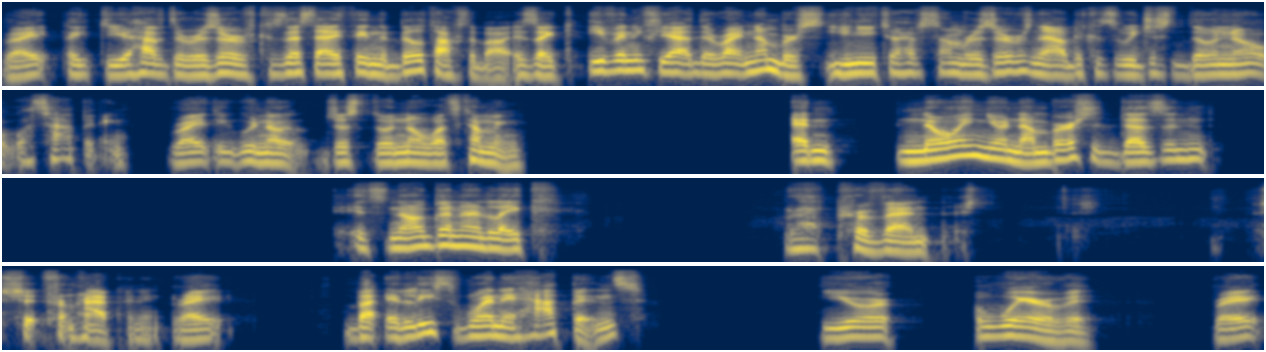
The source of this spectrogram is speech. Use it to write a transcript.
Right? Like, do you have the reserve? Because that's the thing the bill talks about is like, even if you had the right numbers, you need to have some reserves now because we just don't know what's happening, right? We not, just don't know what's coming. And knowing your numbers doesn't, it's not going to like prevent shit from happening, right? But at least when it happens, you're aware of it, right?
